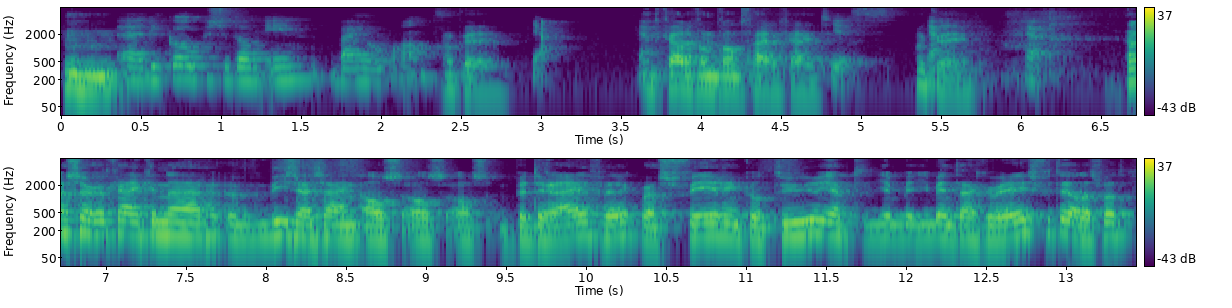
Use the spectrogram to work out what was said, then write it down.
Mhm. Eh, die kopen ze dan in bij Hoogbrand. Oké. Ja. In het kader van brandveiligheid. Yes. Oké. Ja. Ja. En als je gaat kijken naar eh, wie zij zijn als, als, als bedrijf, hè, qua sfeer en cultuur. Je, hebt, je, je bent daar geweest. Vertel eens, wat,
